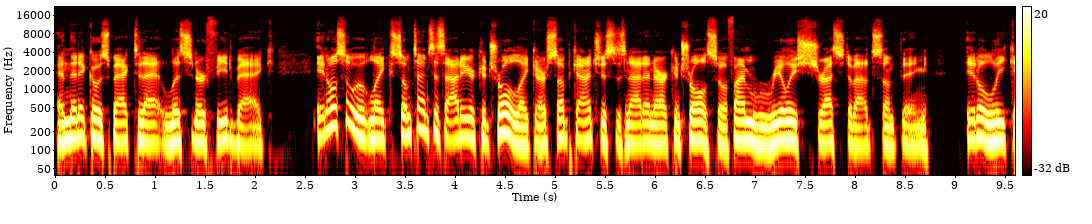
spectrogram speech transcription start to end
And then it goes back to that listener feedback. And also, like, sometimes it's out of your control. Like, our subconscious is not in our control. So if I'm really stressed about something, it'll leak,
